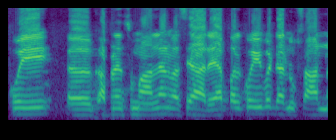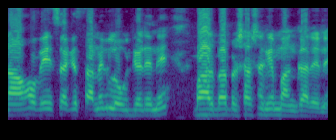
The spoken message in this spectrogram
ਕੋਈ ਅਹ, ਆਪਣੇ ਸਮਾਨ ਲੈਣ ਵਾਸਤੇ ਆ ਰਿਹਾ ਪਰ ਕੋਈ ਵੱਡਾ ਨੁਕਸਾਨ ਨਾ ਹੋਵੇ ਇਸ ਕਰਕੇ ਸਥਾਨਕ ਲੋਕ ਜਿਹੜੇ ਨੇ ਬਾਰ-ਬਾਰ ਪ੍ਰਸ਼ਾਸਨ ਅੱਗੇ ਮੰਗ ਕਰ ਰਹੇ ਨੇ।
